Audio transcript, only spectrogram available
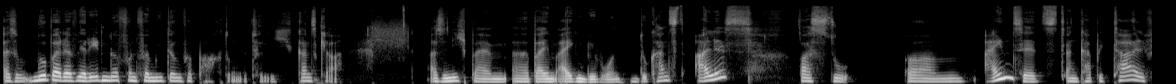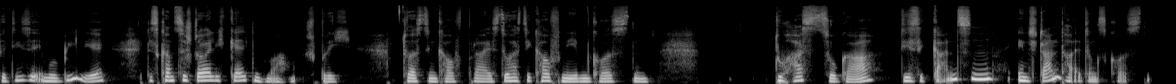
also nur bei der, wir reden nur von Vermietung, Verpachtung natürlich, ganz klar. Also nicht beim, äh, beim Eigenbewohnten. Du kannst alles, was du ähm, einsetzt an Kapital für diese Immobilie, das kannst du steuerlich geltend machen. Sprich, du hast den Kaufpreis, du hast die Kaufnebenkosten, du hast sogar diese ganzen Instandhaltungskosten.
